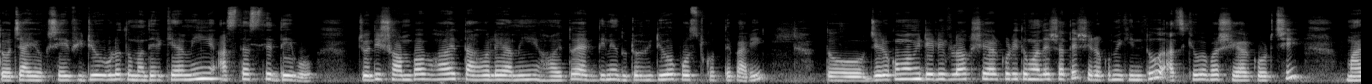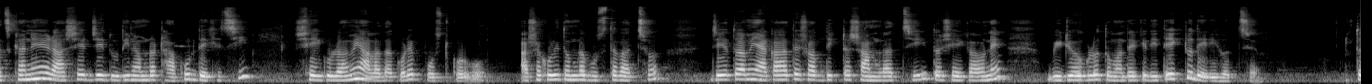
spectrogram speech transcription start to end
তো যাই হোক, সেই ভিডিওগুলো তোমাদেরকে আমি আস্তে আস্তে দেব। যদি সম্ভব হয়, তাহলে আমি হয়তো একদিনে দুটো ভিডিও পোস্ট করতে পারি। তো যেরকম আমি ডেলি ব্লগ শেয়ার করি তোমাদের সাথে, সেরকমই কিন্তু আজকেও আবার শেয়ার করছি। মাঝখানে রাসের যে দুদিন আমরা ঠাকুর দেখেছি, সেইগুলো আমি আলাদা করে পোস্ট করব। আশা করি তোমরা বুঝতে পারছ। যেহেতু আমি একা হাতে সব দিকটা সামলাচ্ছি, তো সেই কারণে ভিডিওগুলো তোমাদেরকে দিতে একটু দেরি হচ্ছে। তো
